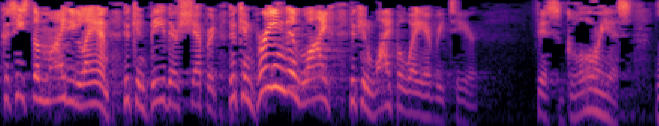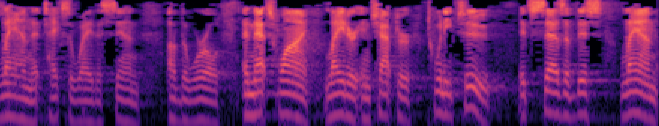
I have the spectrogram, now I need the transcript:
because He's the mighty Lamb who can be their shepherd, who can bring them life, who can wipe away every tear this glorious Lamb that takes away the sin of the world. And that's why later in chapter 22, it says of this Lamb,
